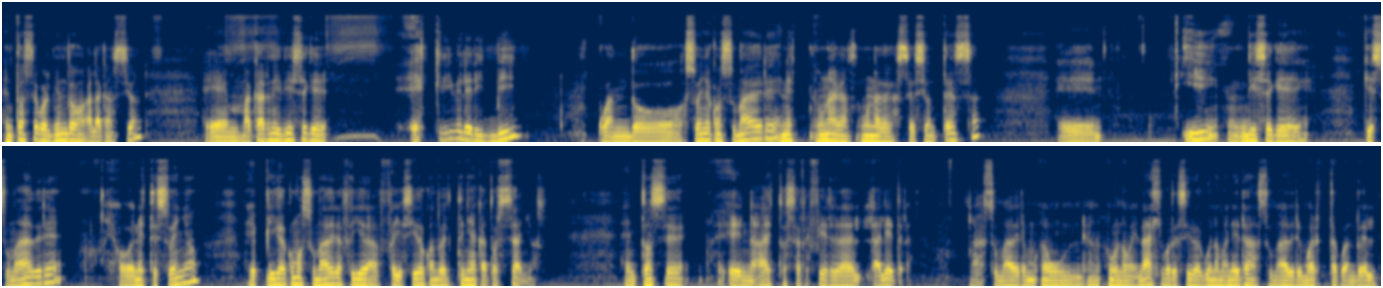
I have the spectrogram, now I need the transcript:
Entonces, volviendo a la canción, eh, McCartney dice que escribe Let It Be cuando sueña con su madre en una, una sesión tensa eh, y dice que, que, su madre, o en este sueño, explica cómo su madre ha fallecido cuando él tenía 14 años. Entonces, a esto se refiere la, letra, a su madre, un, un homenaje, por decirlo de alguna manera, a su madre muerta cuando él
